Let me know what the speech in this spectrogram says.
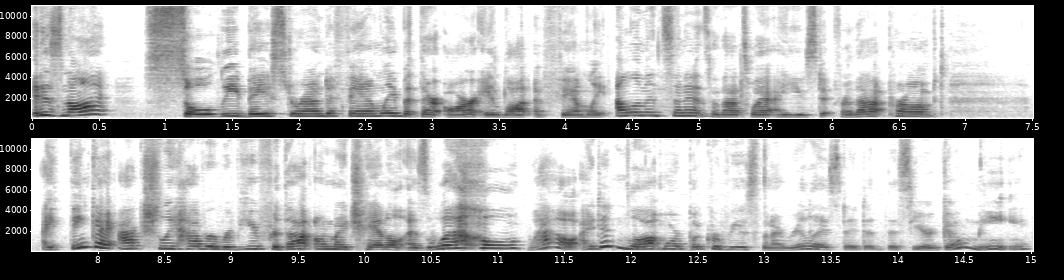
It is not solely based around a family, but there are a lot of family elements in it, so that's why I used it for that prompt. I think I actually have a review for that on my channel as well. wow, I did a lot more book reviews than I realized I did this year. Go me.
